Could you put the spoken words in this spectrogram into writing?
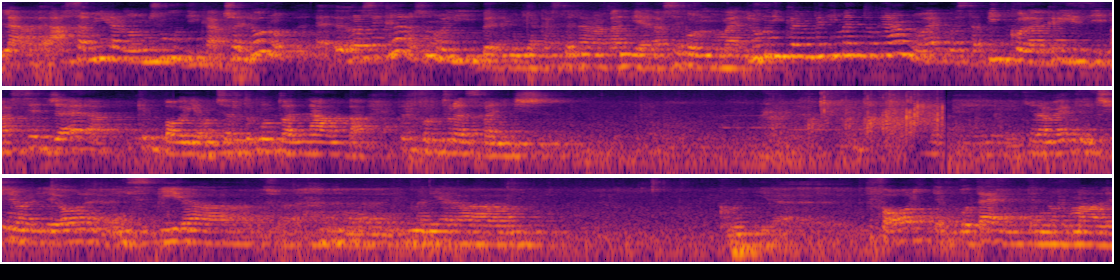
la, Samira non giudica, cioè loro, eh, Rosa e Clara sono libere in via Castellana Bandiera secondo me, l'unico impedimento che hanno è questa piccola crisi passeggera che poi a un certo punto all'alba per fortuna svanisce. E chiaramente il cinema di Leone ispira cioè, in maniera, come dire, forte, potente, normale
